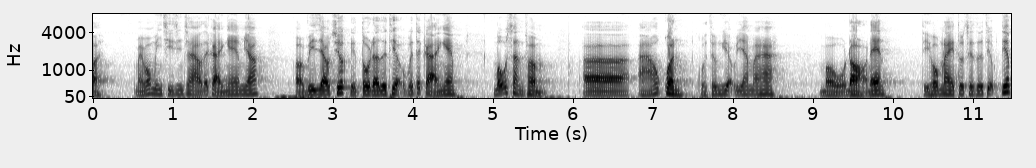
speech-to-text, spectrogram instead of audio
Rồi, máy móc Minh Chí xin chào tất cả anh em nhé. Ở video trước thì tôi đã giới thiệu với tất cả anh em mẫu sản phẩm uh, áo quần của thương hiệu Yamaha màu đỏ đen. Thì hôm nay tôi sẽ giới thiệu tiếp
